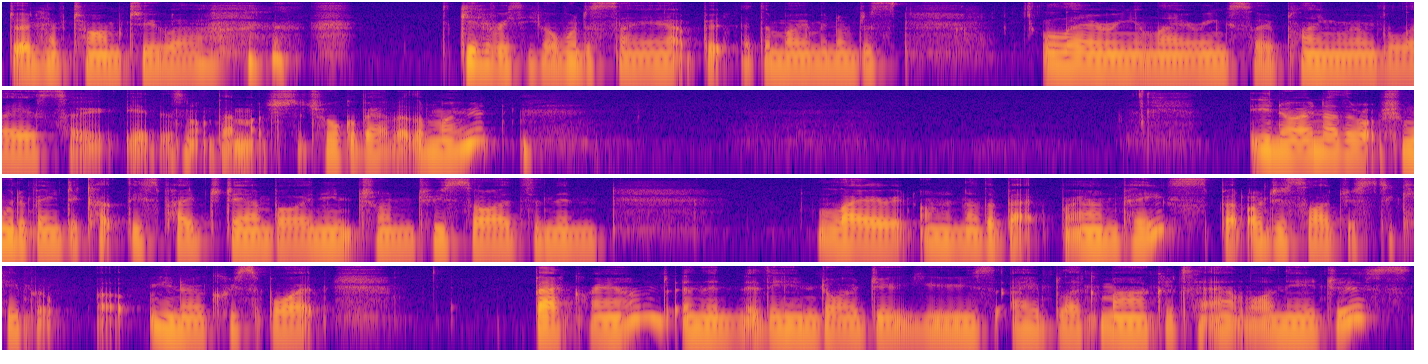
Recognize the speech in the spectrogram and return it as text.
don't have time to uh, get everything I want to say out, but at the moment I'm just layering and layering, so playing around with the layers, so yeah, there's not that much to talk about at the moment. You know, another option would have been to cut this page down by an inch on two sides and then layer it on another background piece, but I decide just to keep it, uh, you know, crisp white background, and then at the end I do use a black marker to outline the edges.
